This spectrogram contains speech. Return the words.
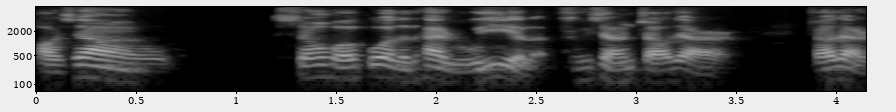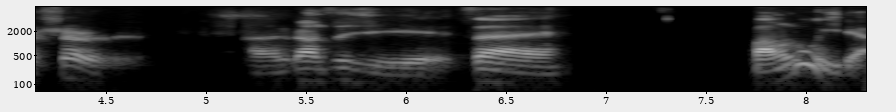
好像生活过得太如意了，总想找点找点事儿，呃，让自己再忙碌一点，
